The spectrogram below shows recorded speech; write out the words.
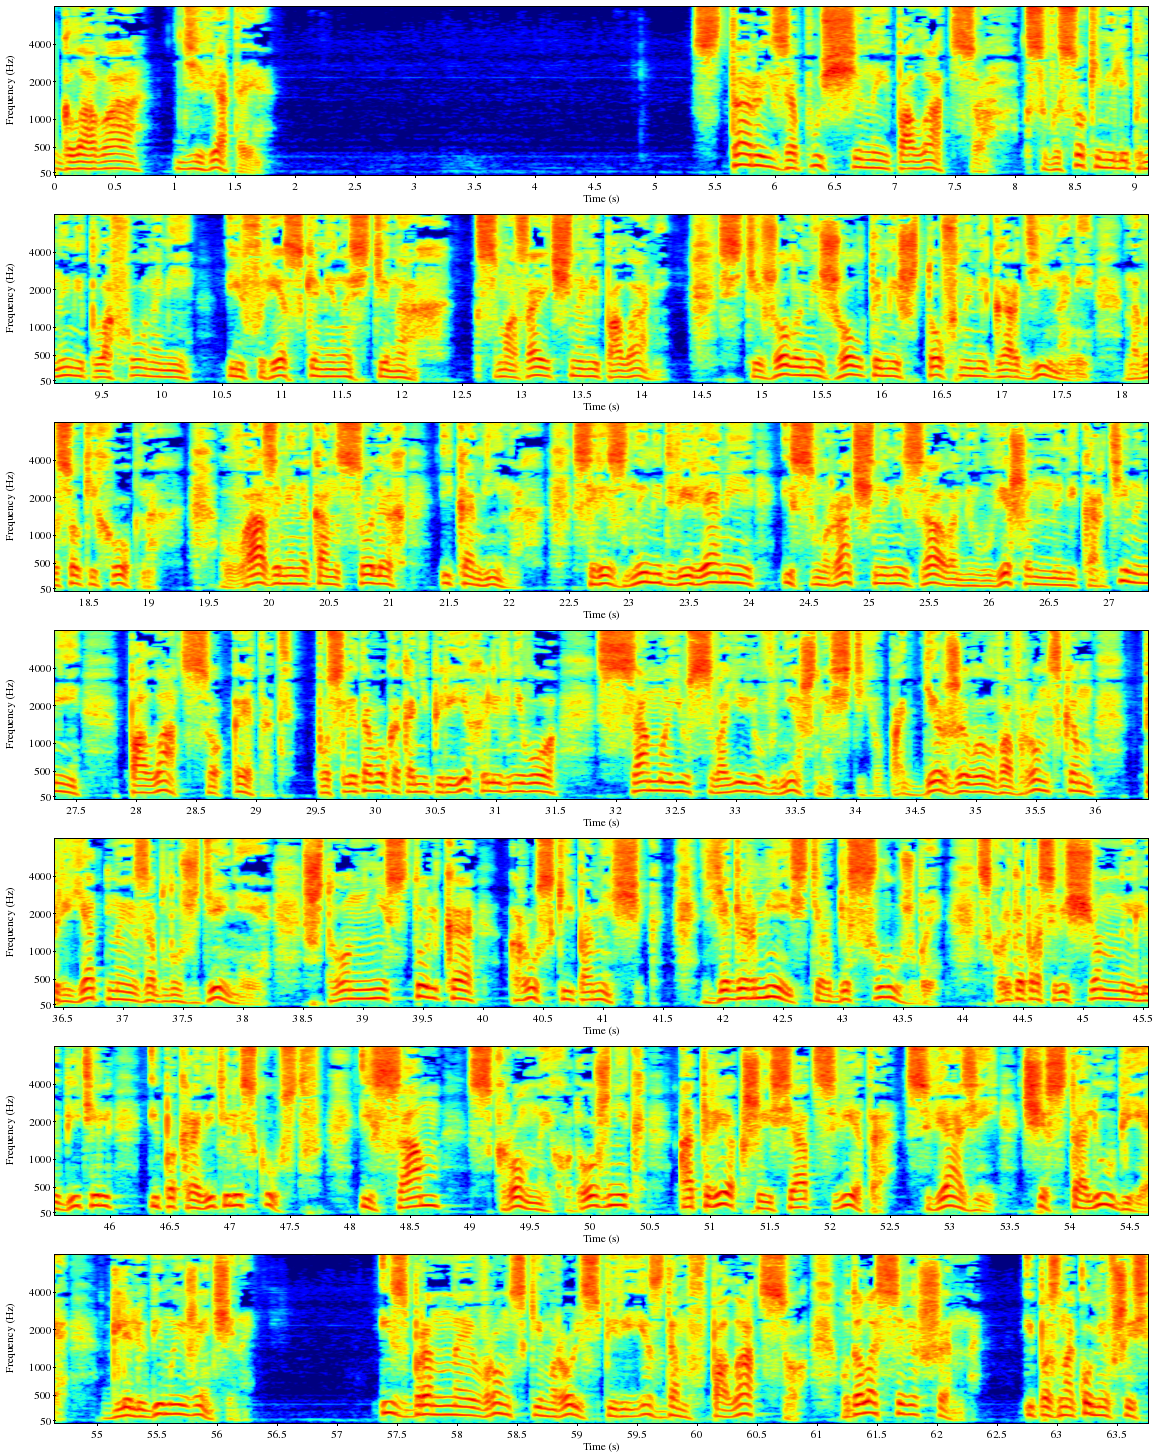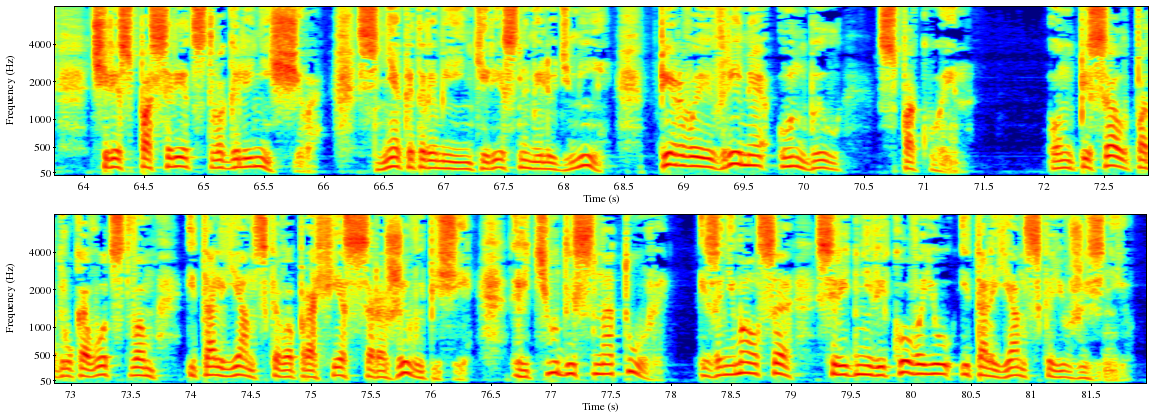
Глава девятая. Старый запущенный палаццо с высокими лепными плафонами и фресками на стенах, с мозаичными полами, с тяжелыми желтыми штофными гардинами на высоких окнах, вазами на консолях и каминах, с резными дверями и с мрачными залами, увешанными картинами, палаццо этот — после того, как они переехали в него, самою своей внешностью поддерживал во Вронском приятное заблуждение, что он не столько русский помещик, ягермейстер без службы, сколько просвещенный любитель и покровитель искусств, и сам скромный художник, отрекшийся от света, связей, честолюбия для любимой женщины избранная Вронским роль с переездом в палаццо удалась совершенно, и, познакомившись через посредство Голенищева с некоторыми интересными людьми, первое время он был спокоен. Он писал под руководством итальянского профессора живописи этюды с натуры и занимался средневековою итальянской жизнью.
